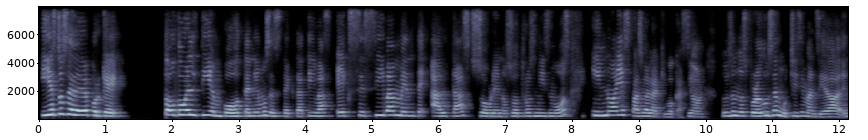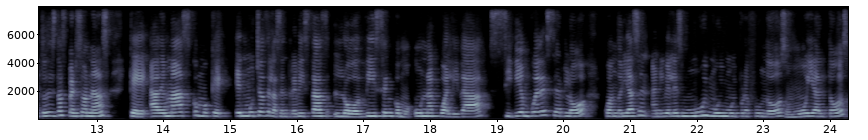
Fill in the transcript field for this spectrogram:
y esto se debe porque todo el tiempo tenemos expectativas excesivamente altas sobre nosotros mismos y no hay espacio a la equivocación. Entonces nos produce muchísima ansiedad. Entonces estas personas que además como que en muchas de las entrevistas lo dicen como una cualidad, si bien puede serlo, cuando ya hacen a niveles muy, muy, muy profundos o muy altos,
